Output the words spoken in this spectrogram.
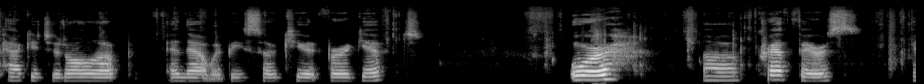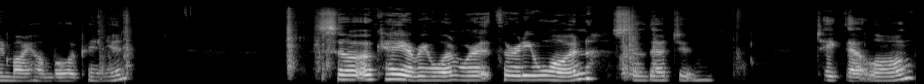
package it all up, and that would be so cute for a gift. Or uh, craft fairs, in my humble opinion. So, okay, everyone, we're at 31, so that didn't take that long.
